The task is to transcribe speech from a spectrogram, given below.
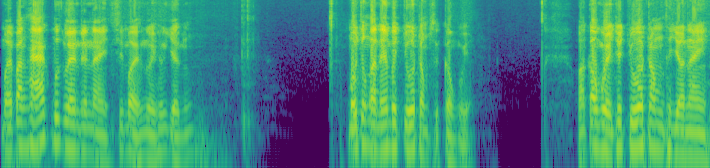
Mời ban hát bước lên trên này, xin mời người hướng dẫn. Mỗi chúng ta đến với Chúa trong sự cầu nguyện. Và cầu nguyện cho Chúa trong thời giờ này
